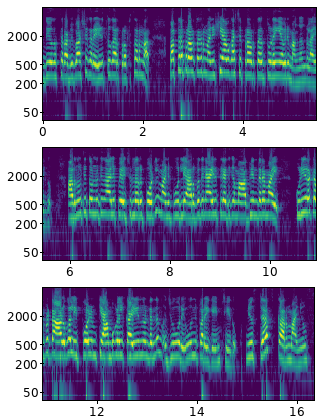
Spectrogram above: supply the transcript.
ഉദ്യോഗസ്ഥർ അഭിഭാഷകർ എഴുത്തുകാർ പ്രൊഫസർമാർ പത്രപ്രവർത്തകർ മനുഷ്യാവകാശ പ്രവർത്തകർ തുടങ്ങിയവരും അംഗങ്ങളായിരുന്നു. അറുന്നൂറ്റി തൊണ്ണൂറ്റിനാല് പേജുള്ള റിപ്പോർട്ടിൽ മണിപ്പൂരിലെ അറുപതിനായിരത്തിലധികം ആഭ്യന്തരമായി കുടിയിറക്കപ്പെട്ട ആളുകൾ ഇപ്പോഴും ക്യാമ്പുകളിൽ കഴിയുന്നുണ്ടെന്നും ജൂറി ഊന്നിപ്പറയുകയും ചെയ്തു. News desk Karma news.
